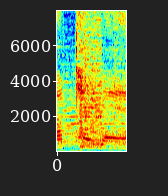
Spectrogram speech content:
Lapland.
